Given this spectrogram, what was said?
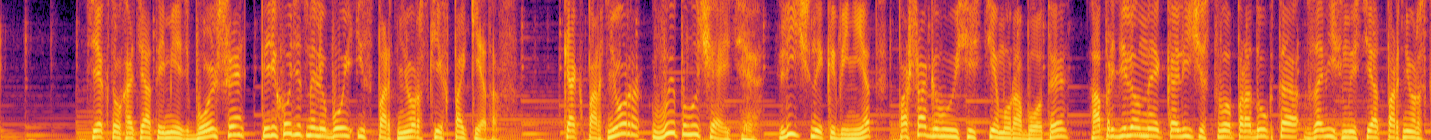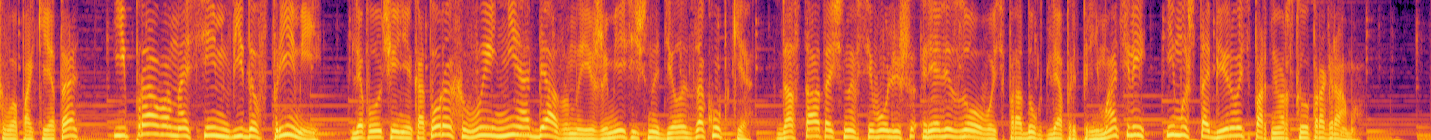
Те, кто хотят иметь больше, переходят на любой из партнерских пакетов – как партнер вы получаете личный кабинет, пошаговую систему работы, определенное количество продукта в зависимости от партнерского пакета и право на 7 видов премий, для получения которых вы не обязаны ежемесячно делать закупки. Достаточно всего лишь реализовывать продукт для предпринимателей и масштабировать партнерскую программу.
